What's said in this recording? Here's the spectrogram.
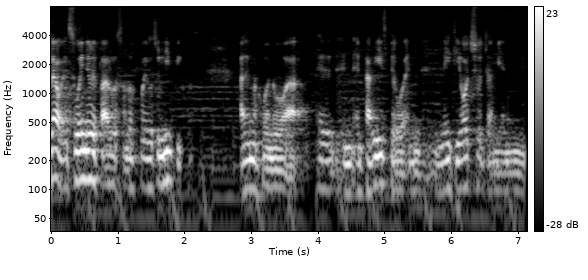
claro, el sueño de Pablo son los Juegos Olímpicos. A lo mejor no en, París, pero en, 28 también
